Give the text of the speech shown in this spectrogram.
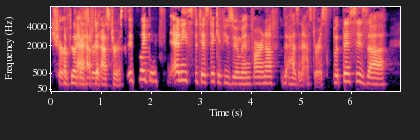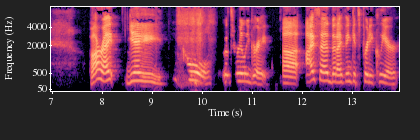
Sure. I feel like I have to asterisk. It's like it's any statistic if you zoom in far enough that has an asterisk. But this is uh all right. Yay. cool. That's really great. Uh, I said that I think it's pretty clear.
